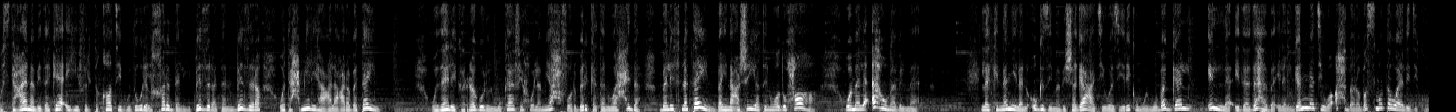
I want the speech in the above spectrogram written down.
واستعان بذكائه في التقاط بذور الخردل بذرة بذرة وتحميلها على عربتين. وذلك الرجل المكافح لم يحفر بركة واحدة بل اثنتين بين عشية وضحاها وملأهما بالماء. لكنني لن أجزم بشجاعة وزيركم المبجل إلا إذا ذهب إلى الجنة وأحضر بصمة والدكم.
